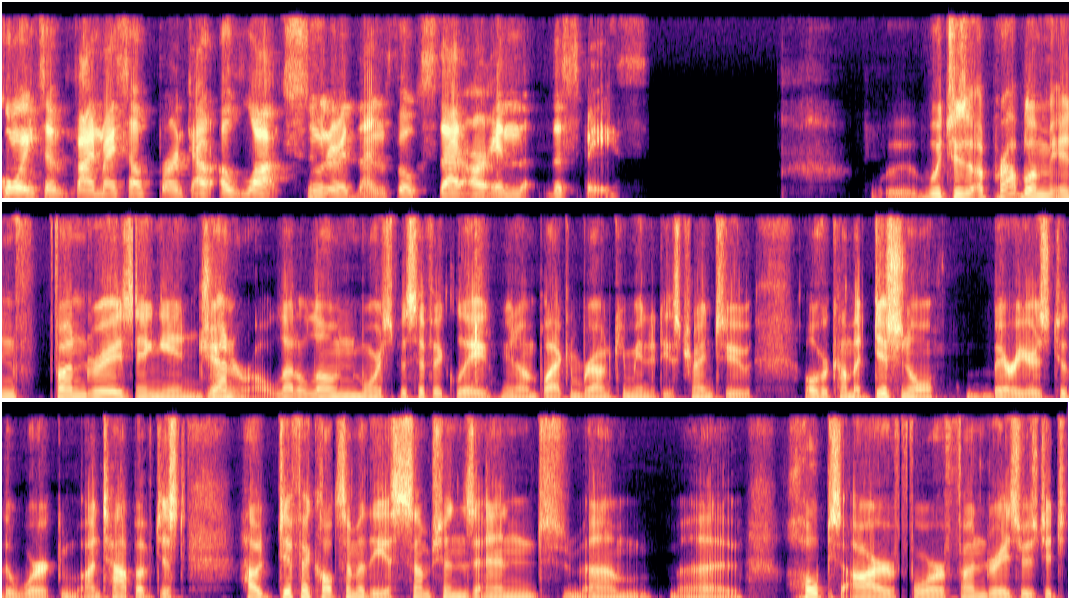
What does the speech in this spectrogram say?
going to find myself burnt out a lot sooner than folks that are in the space which is a problem in fundraising in general, let alone more specifically, you know, black and brown communities trying to overcome additional barriers to the work on top of just how difficult some of the assumptions and um, uh, hopes are for fundraisers to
